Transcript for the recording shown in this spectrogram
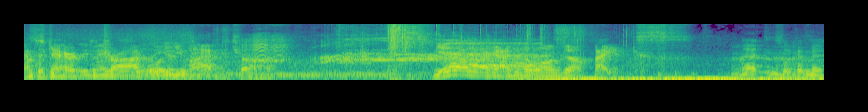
I'm scared to made try. A really well, you funny. have to try. Yeah. I gotta do the long jump. Thanks. Tactics, look at me.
